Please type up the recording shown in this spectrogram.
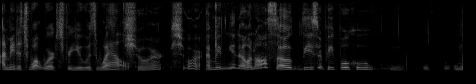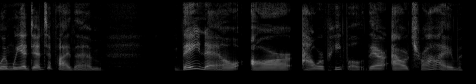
I mean, it's what works for you as well. Sure, sure. I mean, you know, and also these are people who, when we identify them, they now are our people. They're our tribe.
